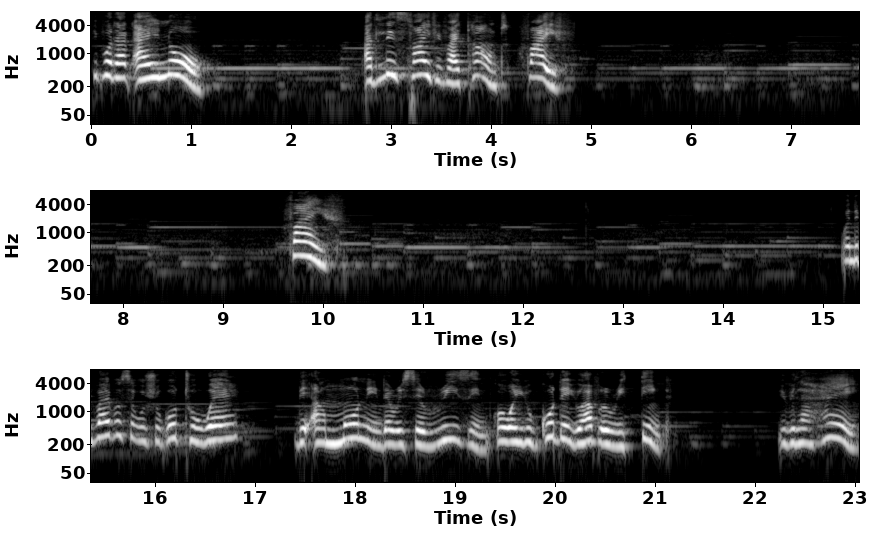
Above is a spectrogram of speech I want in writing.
People that I know. At least five if I count. Five. Five. When the Bible says we should go to where they are mourning, there is a reason. Because when you go there, you have a rethink. You'll be like, hey,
